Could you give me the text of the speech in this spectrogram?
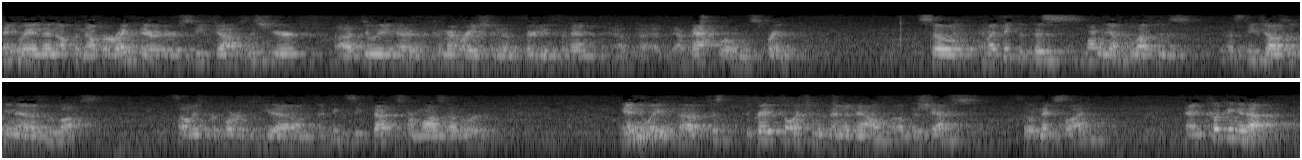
anyway, and then up in the upper right there, there's Steve Jobs this year uh, doing a, a, commemoration of the 30th event at, at Macworld in the spring. So, and I think that this one on the upper left is uh, Steve Jobs looking at a blue box. It's always purported to be that I think that is from Woz.org. Anyway, uh, just a great collection then and now of the chefs. So next slide. And cooking it up.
